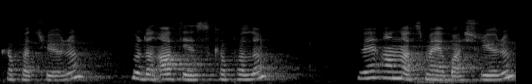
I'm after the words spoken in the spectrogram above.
kapatıyorum. Buradan alt yazısı kapalı ve anlatmaya başlıyorum.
